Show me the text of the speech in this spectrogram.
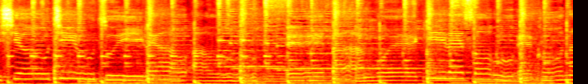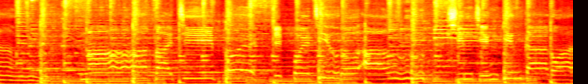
Vì 甚一杯酒落喉，心情更加乱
